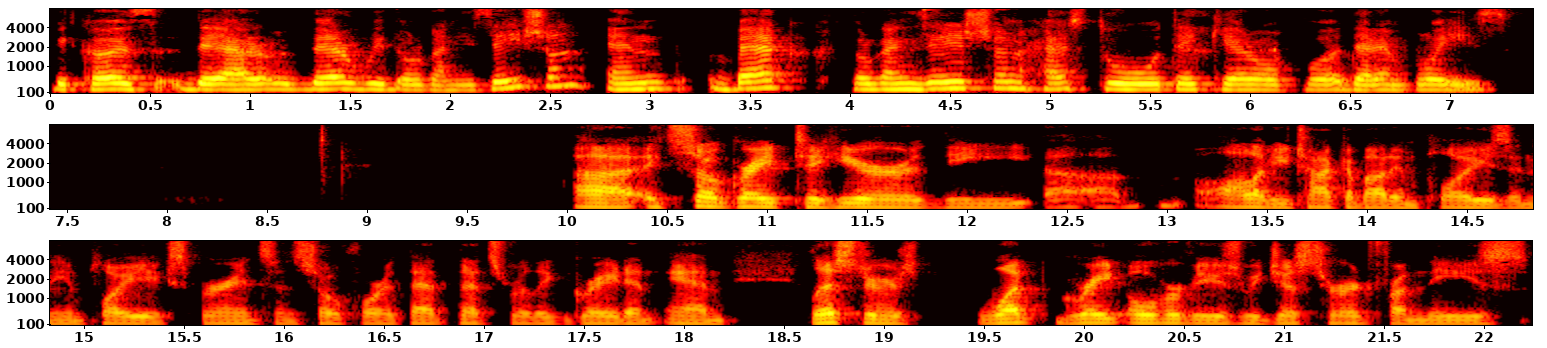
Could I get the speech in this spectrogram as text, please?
because they are there with the organization and back the organization has to take care of uh, their employees uh, it's so great to hear the uh, all of you talk about employees and the employee experience and so forth. That that's really great. And and listeners, what great overviews we just heard from these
